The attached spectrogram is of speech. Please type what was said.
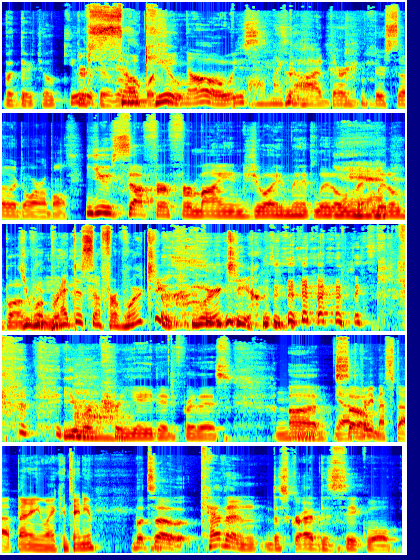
but they're so cute. They're with their so cute. Nose. Oh my god, they're they're so adorable. You suffer for my enjoyment, little Yeah. little puppy. You were bred to suffer, weren't you? Weren't you? You were created for this. Uh, Mm-hmm. yeah, so, it's pretty messed up. But anyway, continue. But so Kevin described his sequel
